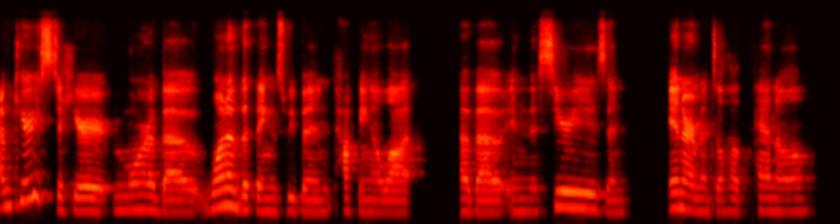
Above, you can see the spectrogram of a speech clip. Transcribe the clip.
I'm curious to hear more about one of the things we've been talking a lot about in this series and in our mental health panel,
